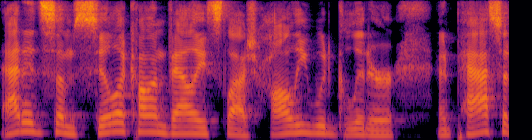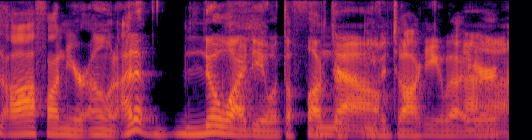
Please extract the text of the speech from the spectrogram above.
added some Silicon Valley slash Hollywood glitter, and pass it off on your own. I have no idea what the fuck they're even talking about here. Uh-huh.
